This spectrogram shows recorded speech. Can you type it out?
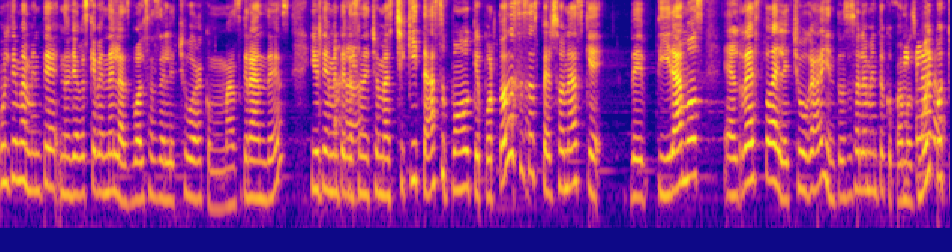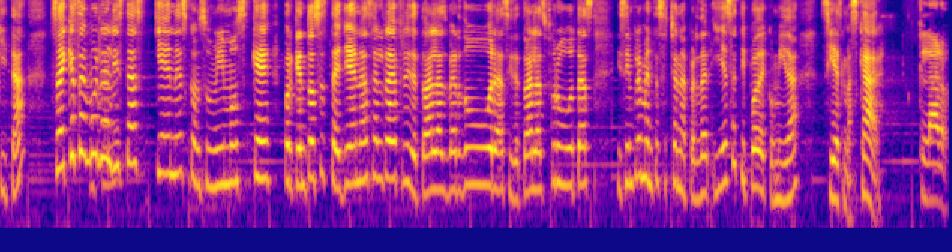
últimamente, no, ya ves que venden las bolsas de lechuga como más grandes y últimamente las han hecho más chiquitas. Supongo que por todas esas personas que de, tiramos el resto de lechuga y entonces solamente ocupamos muy poquita. Entonces hay que ser muy realistas quiénes consumimos qué, porque entonces te llenas el refri de todas las verduras y de todas las frutas y simplemente se echan a perder. Y ese tipo de comida sí es más cara. Claro.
